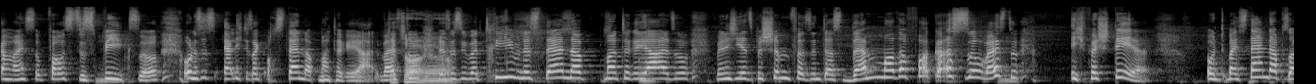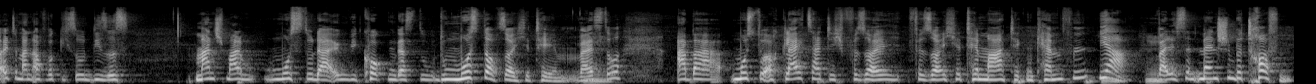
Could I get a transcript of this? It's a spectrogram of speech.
am I supposed to speak, so. Und es ist ehrlich gesagt auch Stand-up-Material, weißt Total, du? Ja. Es ist übertriebenes Stand-up-Material, so. Wenn ich jetzt beschimpfe, sind das them Motherfuckers, so, weißt du? Ich verstehe. Und bei Stand-up sollte man auch wirklich so dieses, manchmal musst du da irgendwie gucken, dass du, du musst auf solche Themen, weißt mhm. du? Aber musst du auch gleichzeitig für, sol für solche Thematiken kämpfen? Ja, mhm. weil es sind Menschen betroffen.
